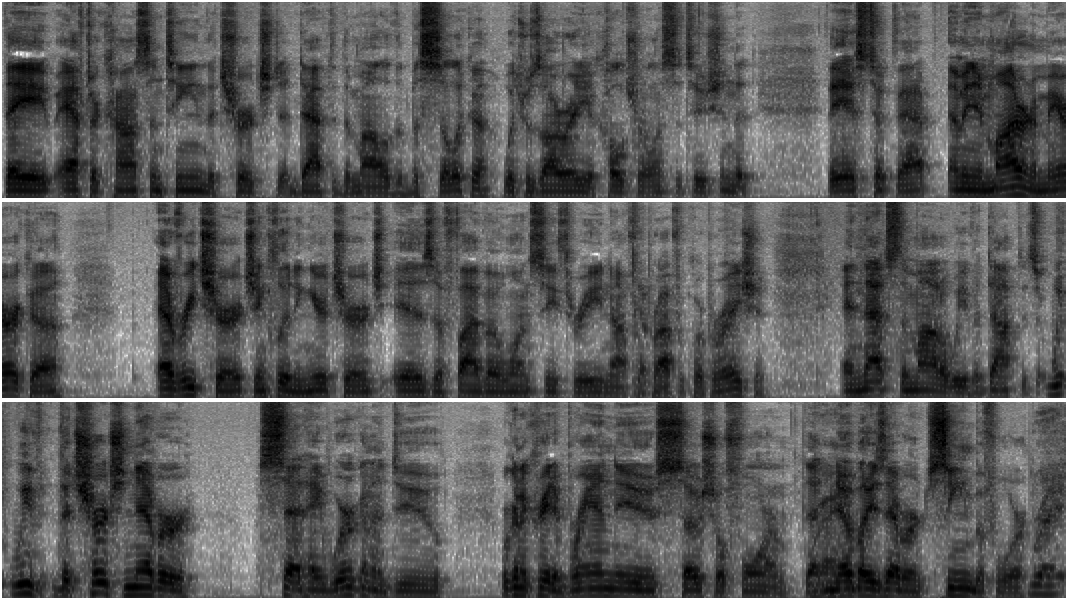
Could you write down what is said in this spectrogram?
They after Constantine, the church adapted the model of the basilica, which was already a cultural institution. That they just took that. I mean, in modern America, every church, including your church, is a 501c3 not-for-profit corporation, and that's the model we've adopted. So we, we've the church never said, "Hey, we're going to do, we're going to create a brand new social form that Right. nobody's ever seen before." Right.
